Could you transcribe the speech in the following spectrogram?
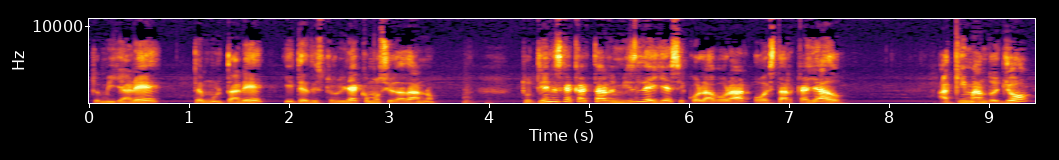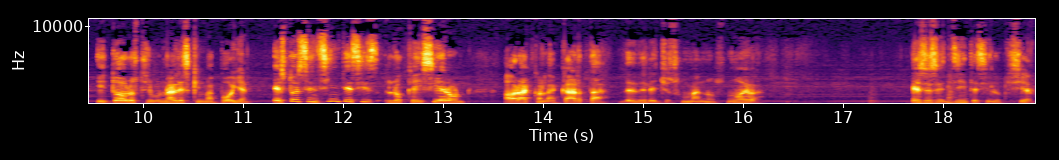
te humillaré, te multaré y te destruiré como ciudadano. Tú tienes que acatar mis leyes y colaborar o estar callado. Aquí mando yo y todos los tribunales que me apoyan. Esto es en síntesis lo que hicieron ahora con la Carta de Derechos Humanos nueva. Eso es en síntesis lo que hicieron.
